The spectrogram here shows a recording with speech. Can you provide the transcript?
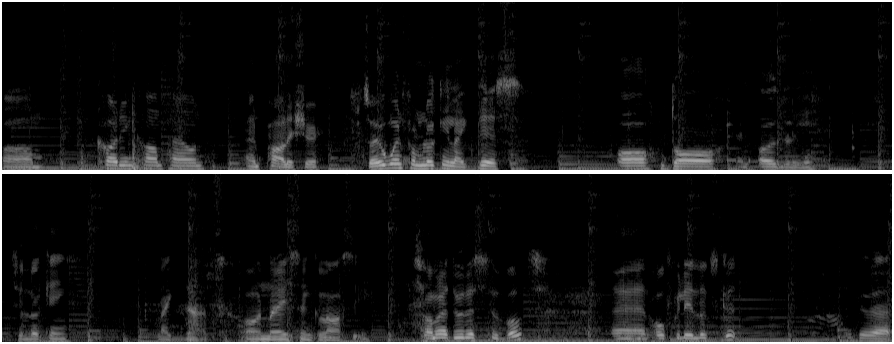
um, cutting compound and polisher. So it went from looking like this, all dull and ugly, to looking like that, all nice and glossy. So I'm gonna do this to the boat and hopefully it looks good. Look at that.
